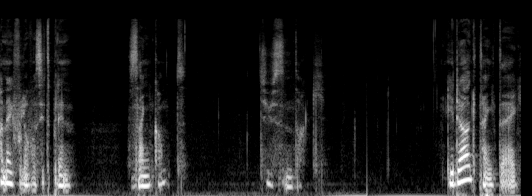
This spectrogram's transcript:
Kan jeg få lov å sitte på din sengekant? Tusen takk. I dag tenkte jeg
